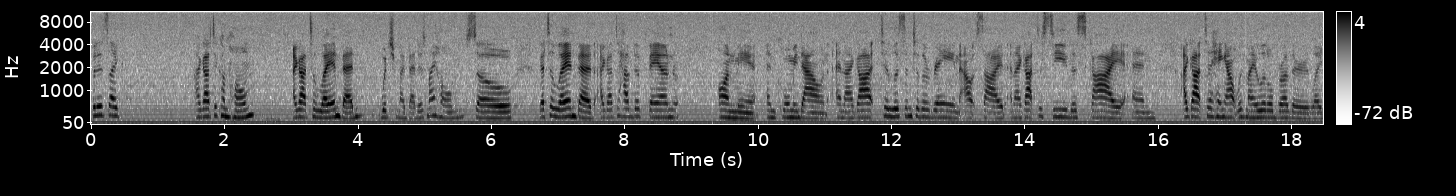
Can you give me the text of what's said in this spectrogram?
But it's like I got to come home. I got to lay in bed, which my bed is my home. So got to lay in bed. I got to have the fan on me and cool me down. And I got to listen to the rain outside and I got to see the sky and I got to hang out with my little brother, like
